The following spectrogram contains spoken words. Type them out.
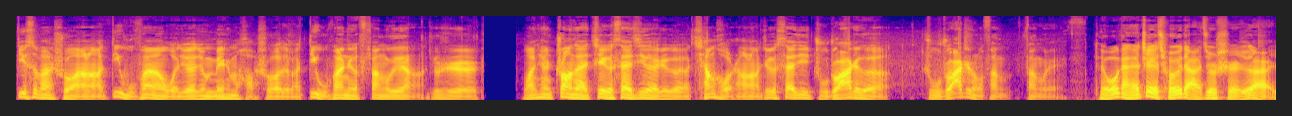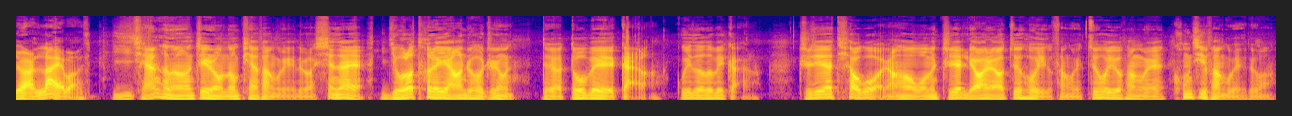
第四犯说完了，第五犯我觉得就没什么好说，对吧？第五犯这个犯规啊，就是完全撞在这个赛季的这个枪口上了。这个赛季主抓这个主抓这种犯犯规，对我感觉这个球有点就是有点有点赖吧，以前可能这种能骗犯规，对吧？现在有了特雷杨之后，这种对吧都被改了，规则都被改了，直接跳过。然后我们直接聊一聊最后一个犯规，最后一个犯规空气犯规，对吧？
